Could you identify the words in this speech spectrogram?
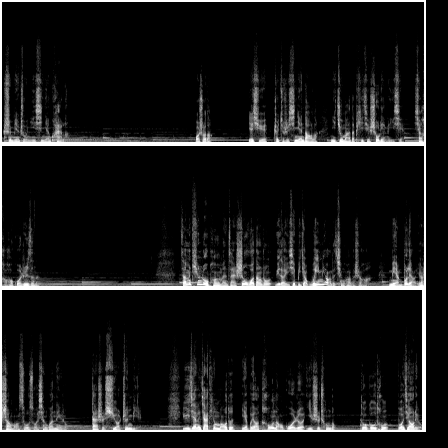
顺便祝您新年快乐。我说道：“也许这就是新年到了，你舅妈的脾气收敛了一些，想好好过日子呢。”咱们听众朋友们在生活当中遇到一些比较微妙的情况的时候啊，免不了要上网搜索相关内容，但是需要甄别。遇见了家庭矛盾，也不要头脑过热、一时冲动，多沟通、多交流。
